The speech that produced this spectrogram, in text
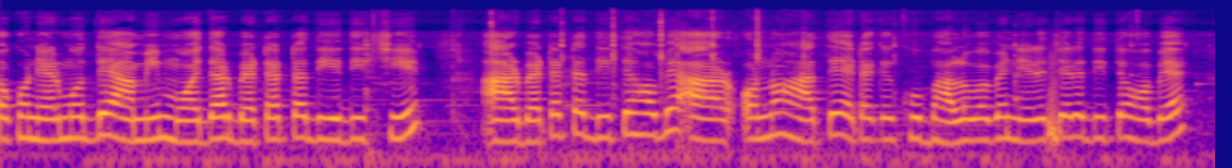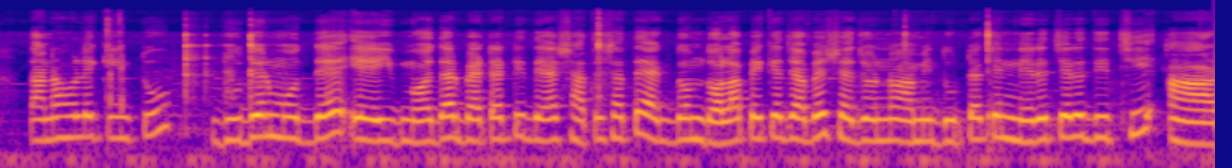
তখন এর মধ্যে আমি ময়দার ব্যাটারটা দিয়ে দিচ্ছি। আর ব্যাটারটা দিতে হবে আর অন্য হাতে এটাকে খুব ভালোভাবে নেড়ে চেড়ে দিতে হবে। তা না হলে কিন্তু দুধের মধ্যে এই ময়দার ব্যাটারটি দেওয়ার সাথে সাথে একদম দলা পেকে যাবে। সেজন্য আমি দুধটাকে নেড়ে চেড়ে দিচ্ছি আর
